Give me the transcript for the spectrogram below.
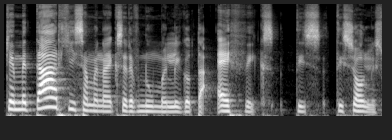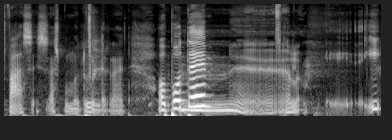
και μετά αρχίσαμε να εξερευνούμε λίγο τα ethics της, της όλης φάσης ας πούμε του ίντερνετ. Οπότε Ναι, αλλά... η-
